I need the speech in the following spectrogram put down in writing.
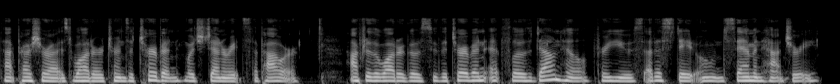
That pressurized water turns a turbine, which generates the power. After the water goes through the turbine, it flows downhill for use at a state owned salmon hatchery.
